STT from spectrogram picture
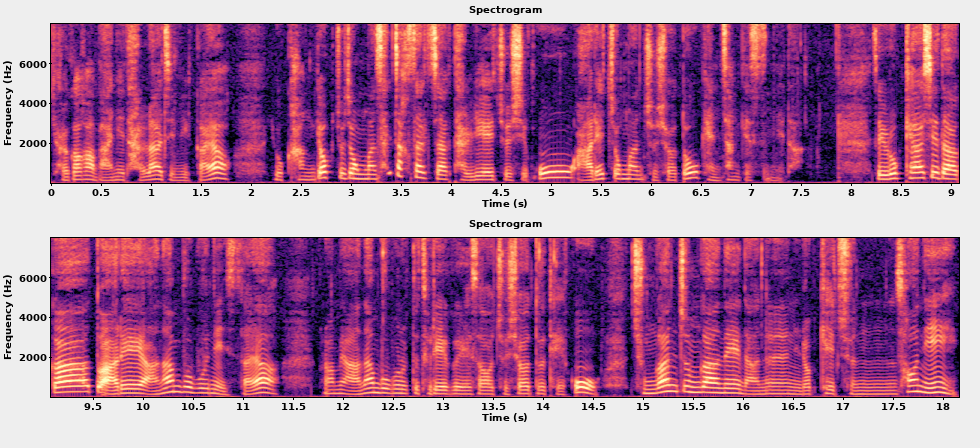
결과가 많이 달라지니까요. 요 간격 조정만 살짝살짝 달리해 주시고 아래쪽만 주셔도 괜찮겠습니다. 그래서 이렇게 하시다가 또 아래에 안 한 부분이 있어요. 그러면 안 한 부분을 또 드래그해서 주셔도 되고 중간중간에 나는 이렇게 준 선이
